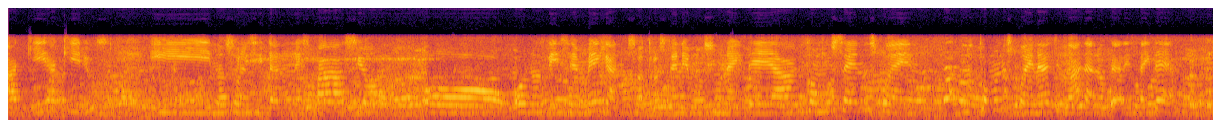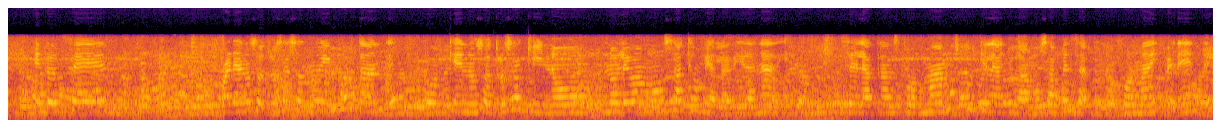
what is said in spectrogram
aquí a Kirius y nos solicitan un espacio o, o nos dicen, venga, nosotros tenemos una idea, ¿cómo ustedes nos pueden, cómo nos pueden ayudar a lograr esta idea? Entonces, para nosotros eso es muy importante porque nosotros aquí no, no le vamos a cambiar la vida a nadie. Se la transformamos porque le ayudamos a pensar de una forma diferente,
